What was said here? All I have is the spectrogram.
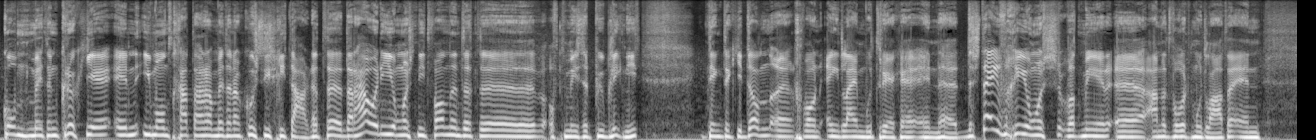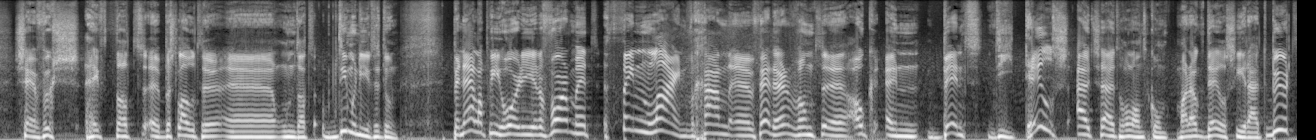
komt met een krukje... en iemand gaat daar met een akoestisch gitaar. Dat, daar houden die jongens niet van. En dat, of tenminste het publiek niet. Ik denk dat je dan gewoon één lijn moet trekken... en de stevige jongens wat meer aan het woord moet laten. En Servus heeft dat besloten om dat op die manier te doen. Penelope hoorde je ervoor met Thin Line. We gaan eh, verder, want eh, ook een band die deels uit Zuid-Holland komt... maar ook deels hier uit de buurt...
